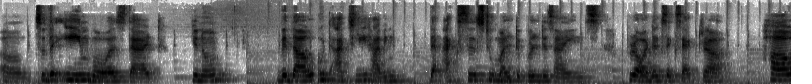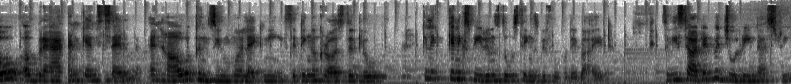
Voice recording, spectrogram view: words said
Um, so the aim was that, you know, without actually having the access to multiple designs, products, etc., how a brand can sell and how a consumer like me sitting across the globe can, can experience those things before they buy it. So we started with jewelry industry.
